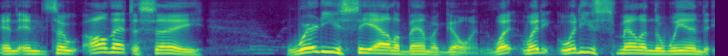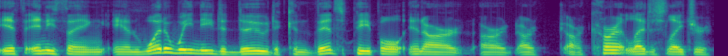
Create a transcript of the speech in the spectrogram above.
and and so all that to say, where do you see Alabama going? What what what do you smell in the wind, if anything? And what do we need to do to convince people in our our our, our current legislature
